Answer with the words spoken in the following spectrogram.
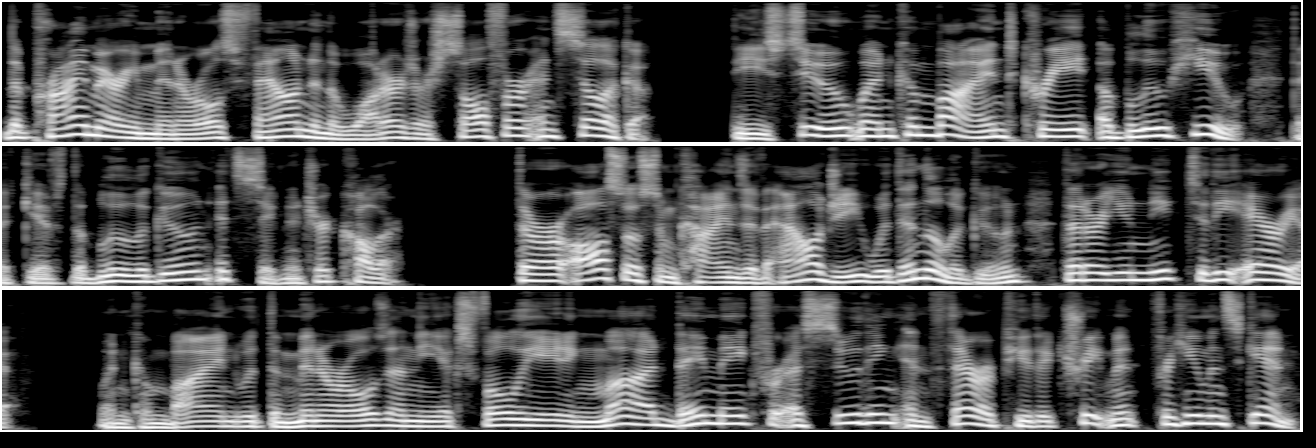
The primary minerals found in the waters are sulfur and silica, these two, when combined, create a blue hue that gives the Blue Lagoon its signature color. There are also some kinds of algae within the lagoon that are unique to the area. When combined with the minerals and the exfoliating mud, they make for a soothing and therapeutic treatment for human skin.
